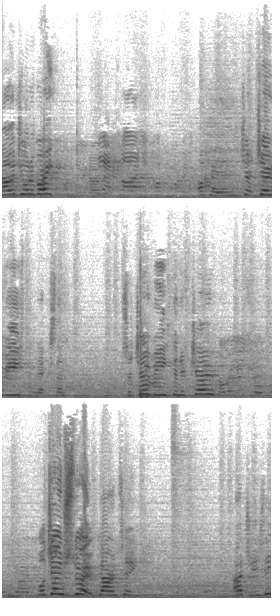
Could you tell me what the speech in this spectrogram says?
No, do you want a break? Okay then, jo- Joe v Ethan next then. So Joe v Ethan. If Joe, well Joe's through, guaranteed. Actually, is he?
